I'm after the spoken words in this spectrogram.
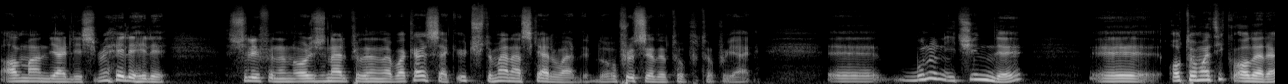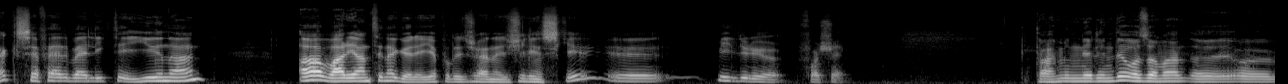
Alman yerleşimi hele hele Schlieffen'in orijinal planına bakarsak üç tümen asker vardır. Doğu Prusya'da topu topu yani. E, bunun içinde e, otomatik olarak seferberlikte yığınan A varyantına göre yapılacağını Jilinski e, bildiriyor Foşe. Tahminlerinde o zaman e, o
